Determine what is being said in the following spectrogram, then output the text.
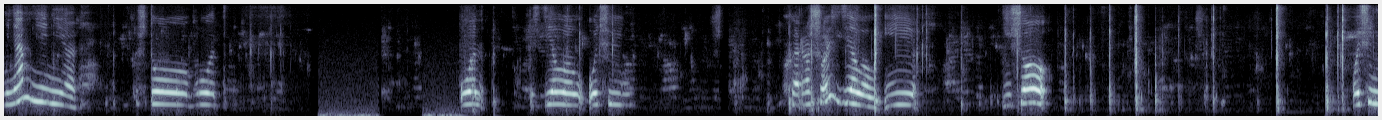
У меня мнение, что вот он сделал очень хорошо сделал и еще очень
